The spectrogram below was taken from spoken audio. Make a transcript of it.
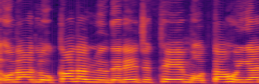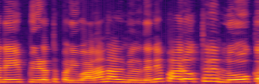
ਉਹਨਾਂ ਲੋਕਾਂ ਨਾਲ ਮਿਲਦੇ ਨੇ ਜਿੱਥੇ ਮੌਤਾਂ ਹੋਈਆਂ ਨੇ ਪੀੜਤ ਪਰਿਵਾਰਾਂ ਨਾਲ ਮਿਲਦੇ ਨੇ ਪਰ ਉੱਥੇ ਦੇ ਲੋਕ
